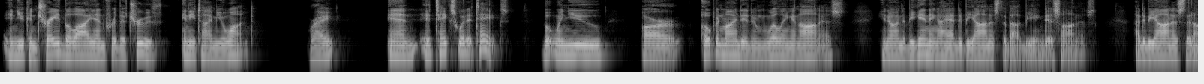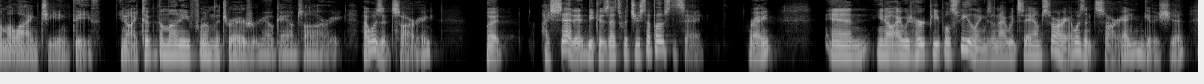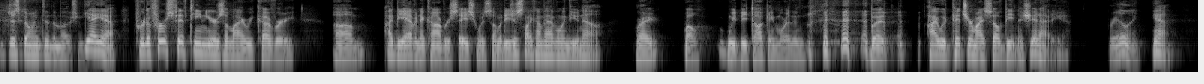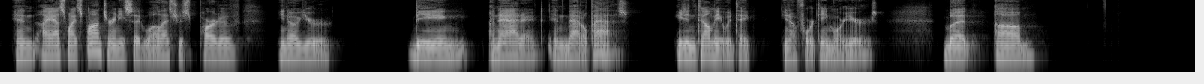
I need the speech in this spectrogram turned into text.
And you can trade the lie in for the truth anytime you want. Right. And it takes what it takes. But when you are open minded and willing and honest, you know, in the beginning, I had to be honest about being dishonest. I had to be honest that I'm a lying, cheating thief. You know, I took the money from the treasury. Okay, I'm sorry. I wasn't sorry, but I said it because that's what you're supposed to say, right? And, you know, I would hurt people's feelings and I would say, I'm sorry. I wasn't sorry. I didn't give a shit. Just going through the motions. Yeah, yeah. For the first 15 years of my recovery, um, I'd be having a conversation with somebody just like I'm having with you now, right? Well, we'd be talking more than, but I would picture myself beating the shit out of you. Really? Yeah. And I asked my sponsor, and he said, Well, that's just part of, you know, your being an addict, and that'll pass. He didn't tell me it would take, you know, 14 more years. But um,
